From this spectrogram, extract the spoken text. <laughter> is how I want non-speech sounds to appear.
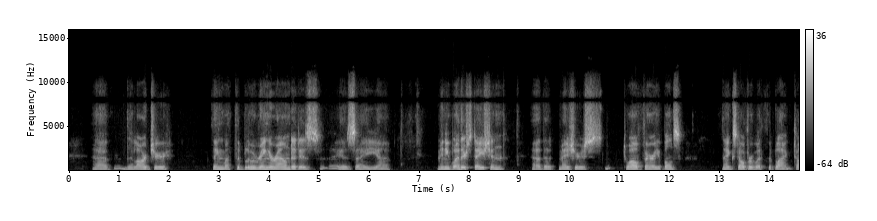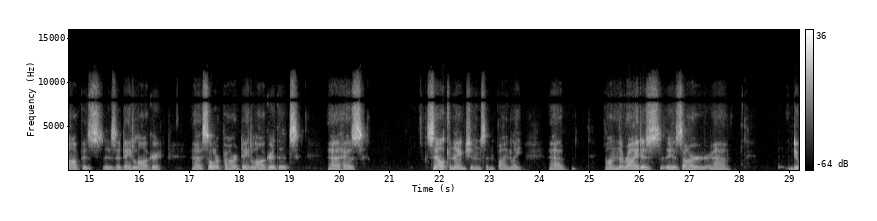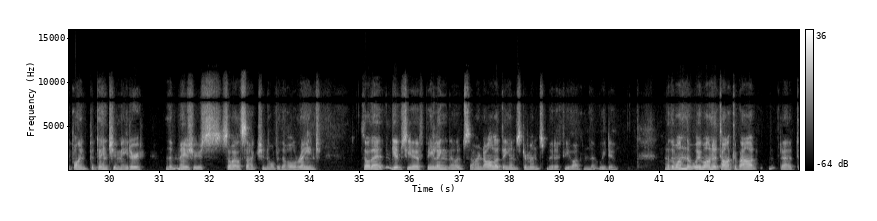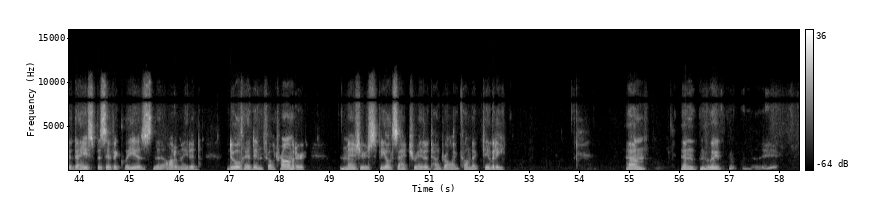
Uh, the larger thing with the blue ring around it is is a uh, mini weather station uh, that measures 12 variables. Next over with the black top is, is a data logger, uh, solar powered data logger that uh, has cell connections. And finally, uh, on the right is, is our uh, dew point potentiometer that measures soil suction over the whole range. So that gives you a feeling, those aren't all of the instruments, but a few of them that we do. Now, the one that we want to talk about uh, today specifically is the automated dual head infiltrometer measures field saturated hydraulic conductivity. Um, and we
